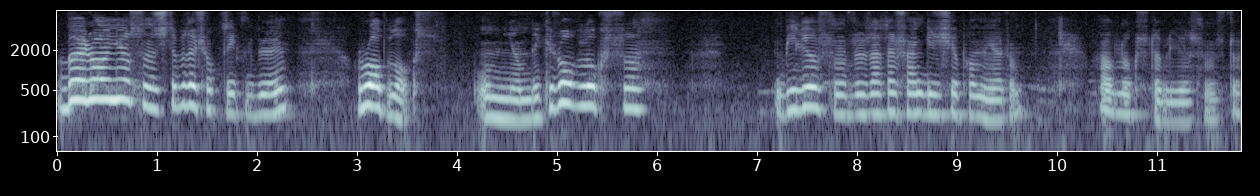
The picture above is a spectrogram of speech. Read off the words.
Böyle oynuyorsunuz işte bu da çok zevkli bir oyun. Roblox. Onun yanındaki Roblox'u biliyorsunuzdur. Zaten şu an giriş yapamıyorum. Roblox'u da biliyorsunuzdur.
